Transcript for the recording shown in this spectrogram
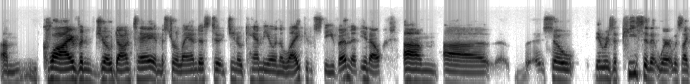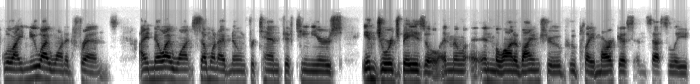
um, Clive and Joe Dante and Mr. Landis to you know cameo and the like, and Stephen, and you know, um, uh, so there was a piece of it where it was like, well, I knew I wanted friends. I know I want someone I've known for 10, 15 years in George Basil and Mil- and Milana Vayntrub, who play Marcus and Cecily,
